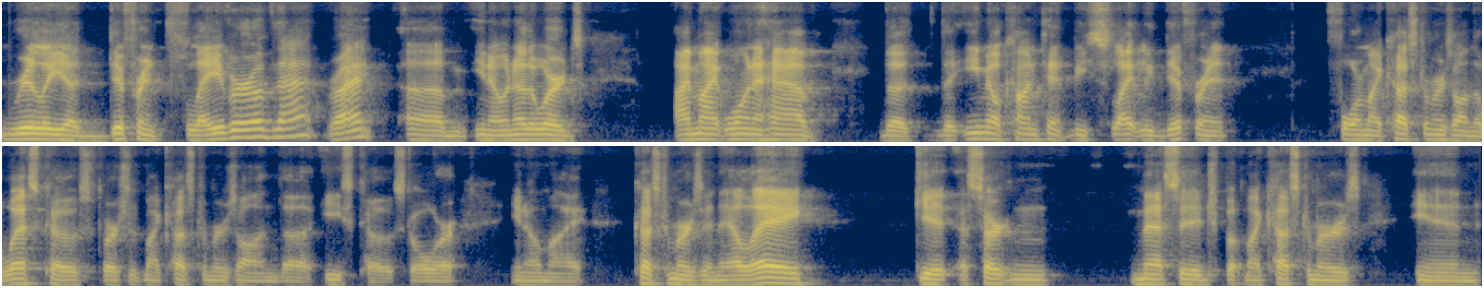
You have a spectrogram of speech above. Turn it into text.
really a different flavor of that, right? Um, you know, in other words, I might want to have the the email content be slightly different for my customers on the west coast versus my customers on the east coast or you know my customers in LA get a certain message but my customers in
